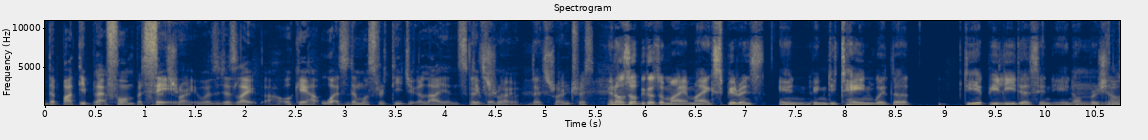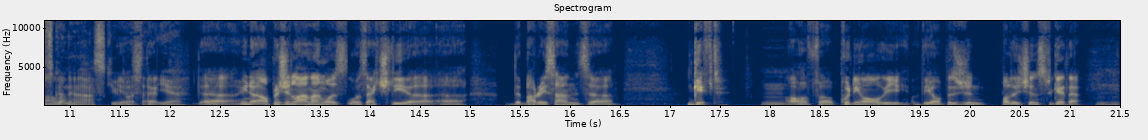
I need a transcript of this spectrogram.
The party platform per se. Right. It was just like, okay, what's the most strategic alliance? That's right. That's right. Interest, and also because of my, my experience in being detained with the DAP leaders in, in Operation Lalang. I was going to ask you yes, about that. that yeah, uh, you know, Operation Lalang was was actually uh, uh, the Barisan's uh, gift mm. of uh, putting all the the opposition politicians together, mm-hmm.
